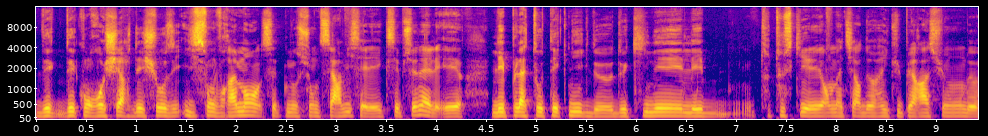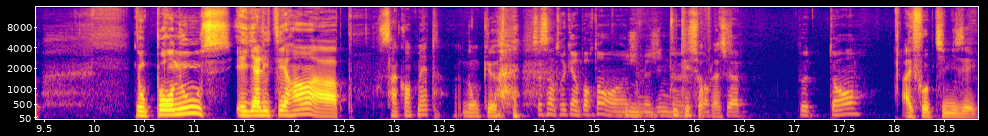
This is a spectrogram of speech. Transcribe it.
dès, qu'on recherche des choses. Ils sont vraiment cette notion de service, elle est exceptionnelle. Et euh, les plateaux techniques de, kiné, les, tout, ce qui est en matière de récupération. De... Donc pour nous, et il y a les terrains à 50 mètres. Donc euh, ça c'est un truc important, hein, j'imagine. Tout est sur place. Il y a peu de temps ah, il faut optimiser.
